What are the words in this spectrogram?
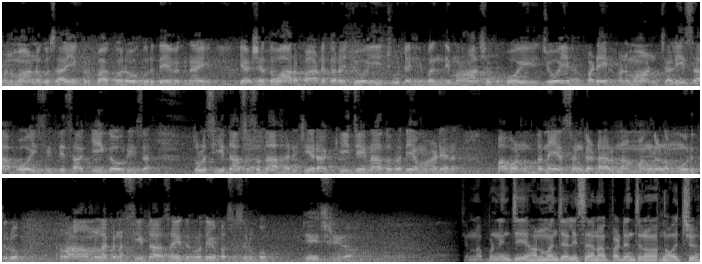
ಹನುಮಾನ್ ಗುಸಾಯಿ ಕೃಪಾ ಕರೋ ಗುರುದೇವ ಜ್ಞಾಯಿ. ಯ ಶತವಾರ ಪಾಠಕರ ಜೋಯಿ ಚೂಟ ಹಿ ಬಂದಿ ಮಹಾಶುಖ ಹೋಯಿ. ಜೋಯ ಪಡೆ ಹನುಮಾನ್ ಚಳೀಸಾ ಹೋಯಿ ಸಿದ್ಧಿ ಸಾ ಕಿ ಗೌರೀಸ. ತುಳಸಿ ದಾಸ ಸದಾ ಹರಿಚೇರ ಕೀಜೆ ನಾದು ಹೃದಯ ಮಾಡ್ಯಾರ. ಪವನ್ ತನೆಯ ಸಂಕಟಹರನ ಮಂಗಳ ಮೂರ್ತಿ ರೂಪ್. ರಾಮ ಲಗ್ನ ಸೀತಾ ಸಹಿತ ಹೃದಯ ಬಸಸ್ವರೂಪ జై శ్రీరామ్. చిన్నప్పటి నుంచి హనుమాన్ చాలీసా నాకు పఠించడం వచ్చు.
